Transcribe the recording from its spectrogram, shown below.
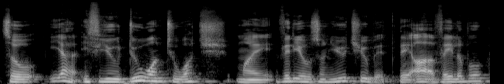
So, yeah, if you do want to watch my videos on YouTube, it, they are available.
